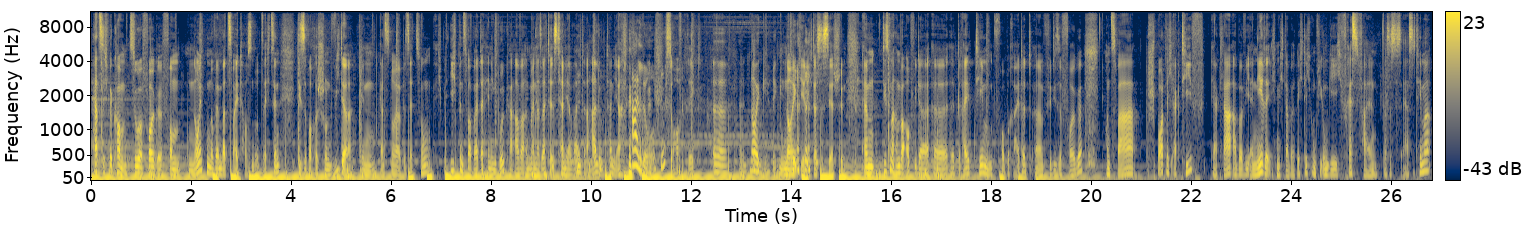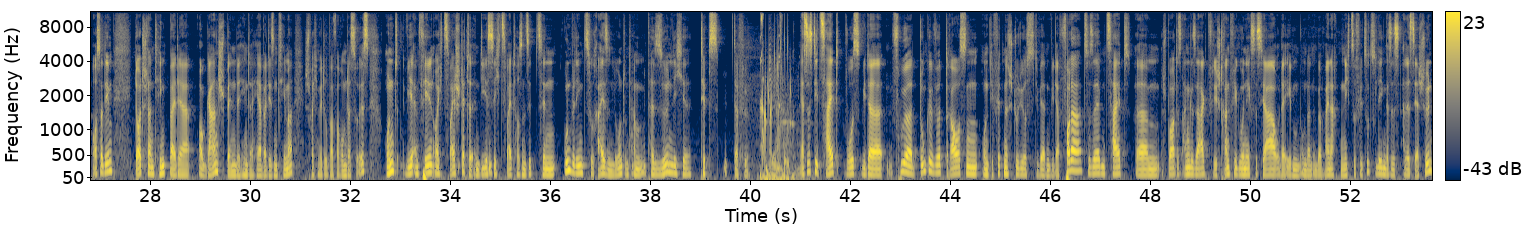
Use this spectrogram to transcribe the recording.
Herzlich willkommen zur Folge vom 9. November 2016. Diese Woche schon wieder in ganz neuer Besetzung. Ich, ich bin zwar weiter Henning Bulka, aber an meiner Seite ist Tanja Walter. Hallo Tanja. Hallo. Bist du aufgeregt? Äh, neugierig. Neugierig, das ist sehr schön. Ähm, diesmal haben wir auch wieder äh, drei Themen vorbereitet äh, für diese Folge. Und zwar sportlich aktiv, ja klar, aber wie ernähre ich mich dabei richtig und wie umgehe ich Fressfallen? Das ist das erste Thema. Außerdem, Deutschland hinkt bei der Organspende hinterher bei diesem Thema. Sprechen wir darüber, warum das so ist. Und wir empfehlen euch zwei Städte, in die es sich 2017 unbedingt zu reisen lohnt und haben persönliche Tipps dafür. Es ist die Zeit, wo es wieder früher dunkel wird draußen und die Fitnessstudios, die werden wieder voller zur selben Zeit. Ähm, Sport ist angesagt für die Strandfigur nächstes Jahr oder eben, um dann über Weihnachten nicht so viel zuzulegen. Das ist alles sehr schön.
